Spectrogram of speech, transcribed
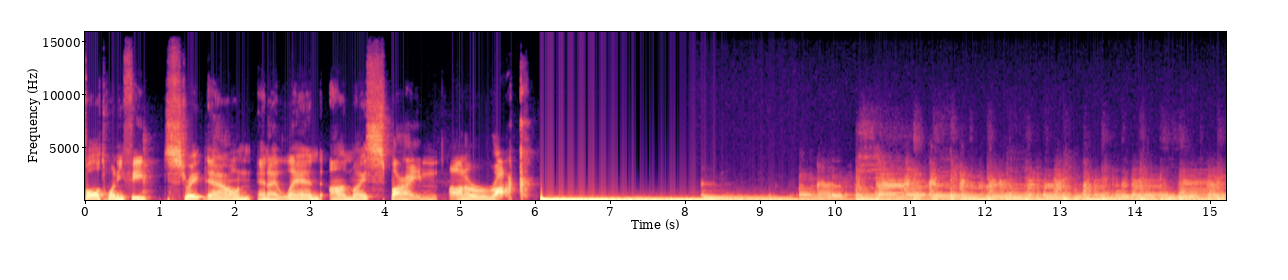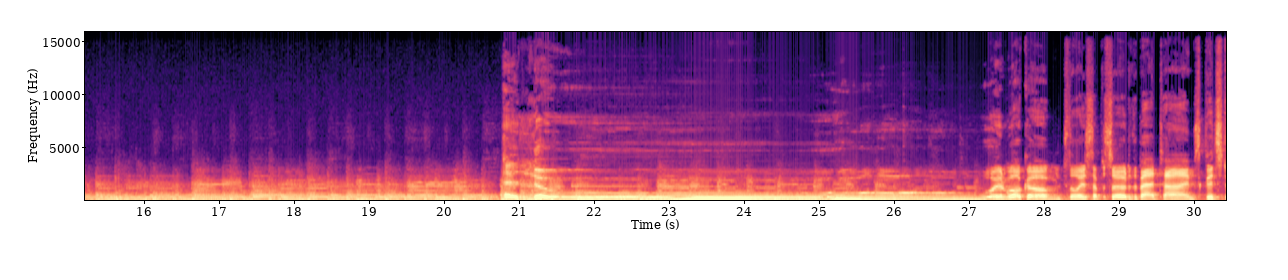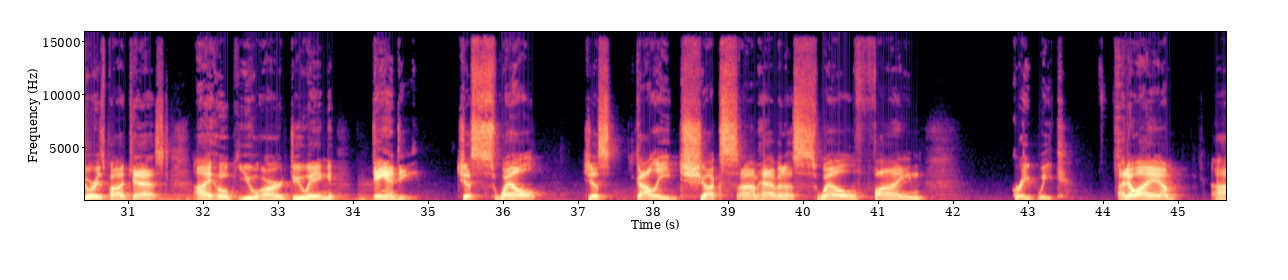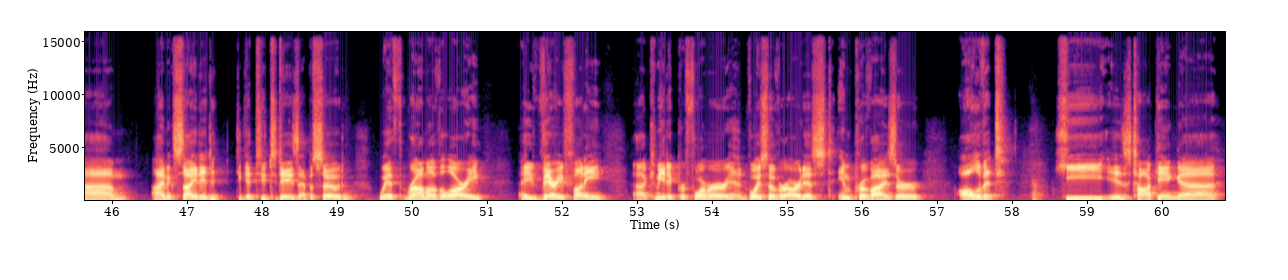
fall 20 feet straight down, and I land on my spine on a rock. Hello welcome to the latest episode of the Bad Times Good Stories podcast. I hope you are doing dandy, just swell, just golly chucks, I'm having a swell, fine, great week. I know I am. Um, I'm excited to get to today's episode with Rama Vallury, a very funny uh, comedic performer and voiceover artist, improviser, all of it. He is talking, uh,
